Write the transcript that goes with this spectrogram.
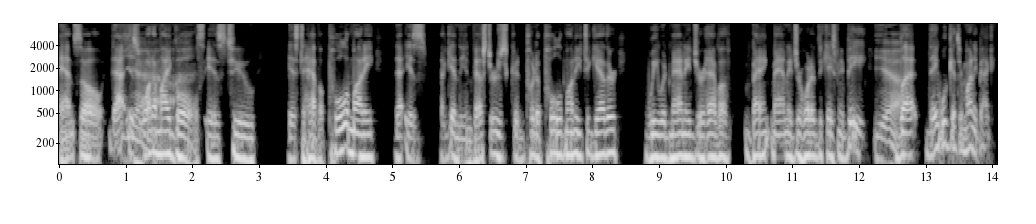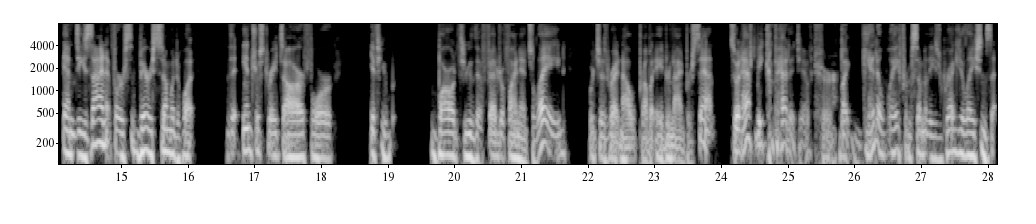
And so that is one of my goals is to is to have a pool of money that is again the investors could put a pool of money together. We would manage or have a bank manage or whatever the case may be, yeah. but they will get their money back and design it for very similar to what the interest rates are for if you borrowed through the federal financial aid, which is right now probably eight or nine percent. So it'd have to be competitive sure. but get away from some of these regulations that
